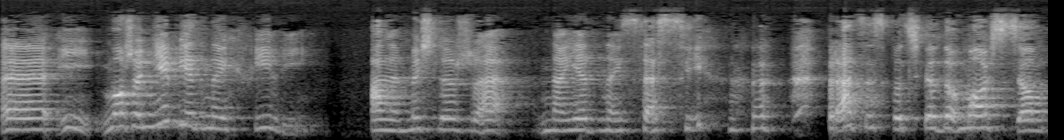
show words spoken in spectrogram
E, I może nie w jednej chwili, ale myślę, że na jednej sesji pracy z podświadomością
